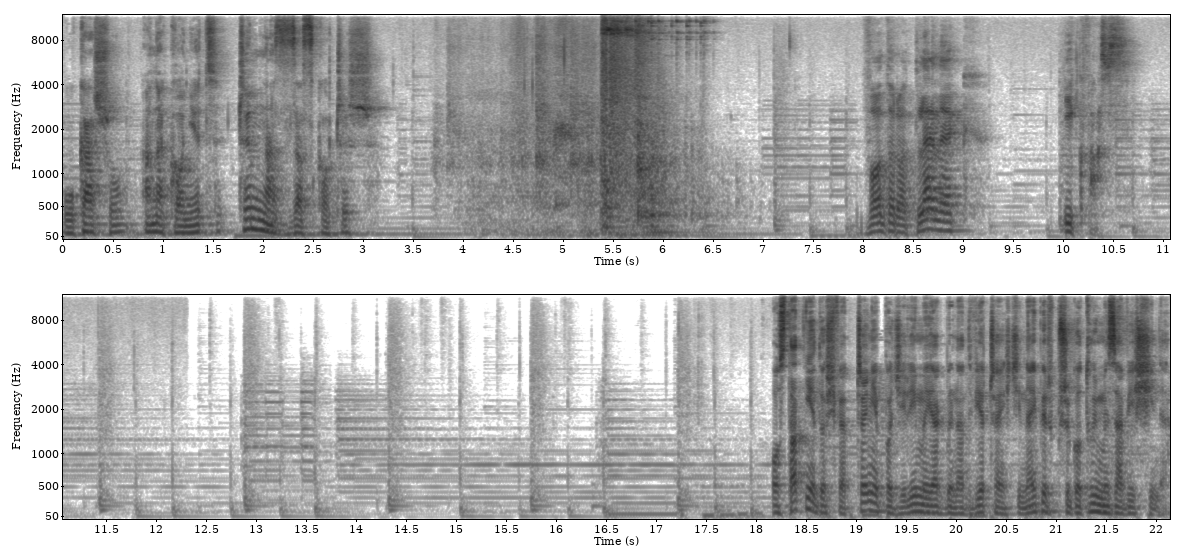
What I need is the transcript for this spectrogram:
Łukaszu, a na koniec, czym nas zaskoczysz? wodorotlenek i kwas. Ostatnie doświadczenie podzielimy jakby na dwie części. Najpierw przygotujmy zawiesinę.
